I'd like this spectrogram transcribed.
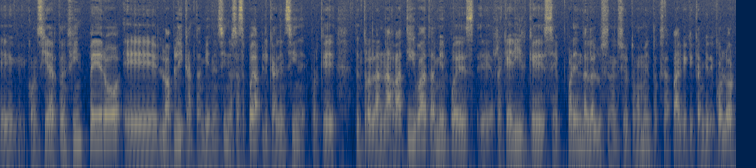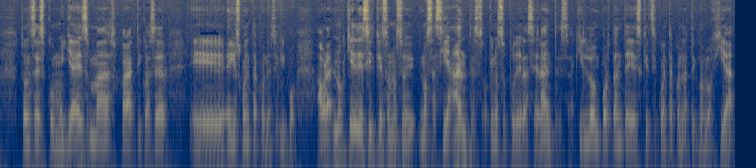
eh, concierto, en fin, pero eh, lo aplican también en cine. O sea, se puede aplicar en cine, porque dentro de la narrativa también puedes eh, requerir que se prenda la luz en un cierto momento, que se apague, que cambie de color. Entonces, como ya es más práctico hacer, eh, ellos cuentan con ese equipo. Ahora, no quiere decir que eso no se, no se hacía antes o que no se pudiera hacer antes. Aquí lo importante es que se cuenta con la tecnología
